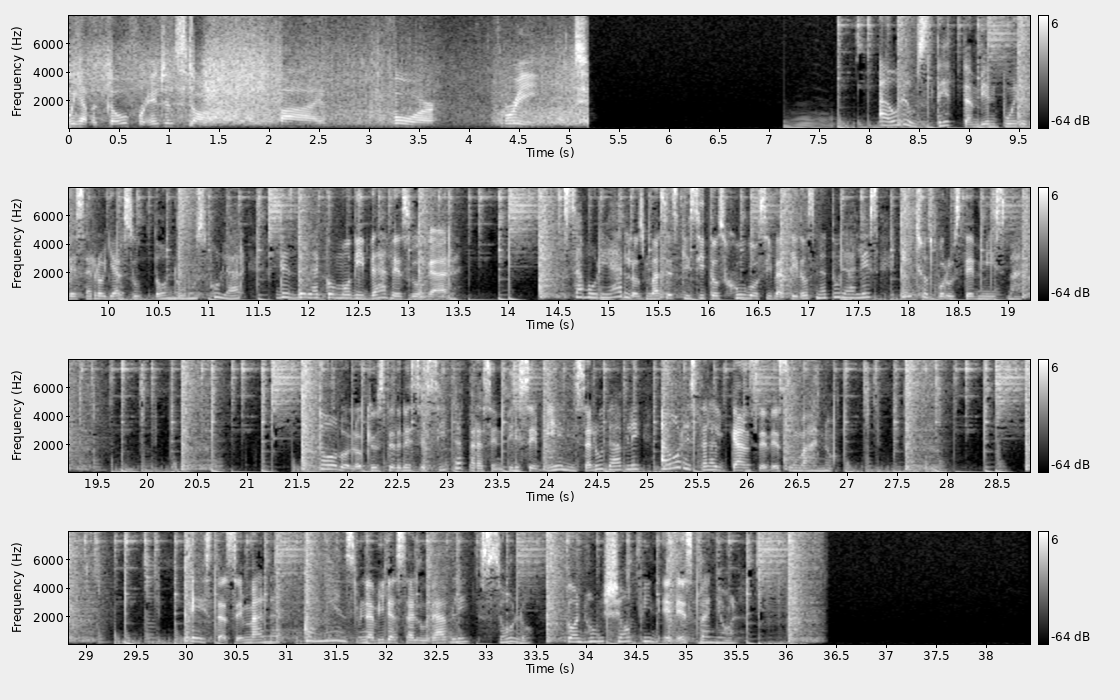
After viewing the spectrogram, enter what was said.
We have a go for engine start. Five, four, three, two. Ahora usted también puede desarrollar su tono muscular desde la comodidad de su hogar. Saborear los más exquisitos jugos y batidos naturales hechos por usted misma. Todo lo que usted necesita para sentirse bien y saludable ahora está al alcance de su mano. Esta semana comience una vida saludable solo con Home Shopping en español.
